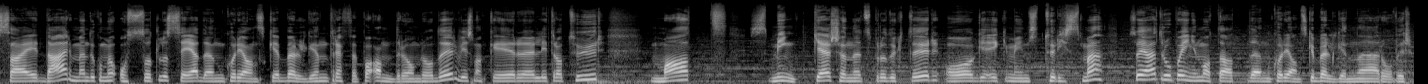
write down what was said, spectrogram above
seg der, men du kommer også til å se den koreanske bølgen treffe på andre områder. Vi snakker eh, litteratur, mat, sminke, skjønnhetsprodukter og ikke minst turisme. Så jeg tror på ingen måte at den koreanske bølgen er over.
